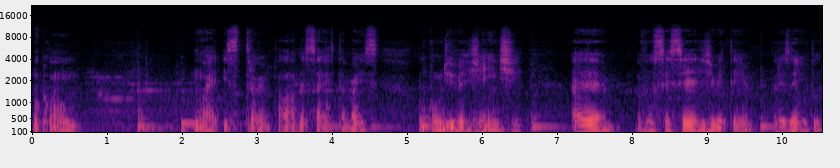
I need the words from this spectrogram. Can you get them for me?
o quão não é estranho a palavra certa, mas o quão divergente é você ser LGBT, por exemplo,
